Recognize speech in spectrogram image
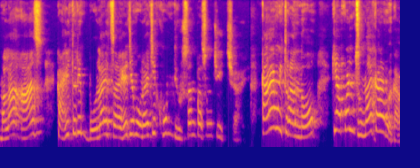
मला आज काहीतरी बोलायचं आहे जे बोलायची खूप दिवसांपासूनची इच्छा आहे. काय मित्रांनो की आपण जुना काळ बघा.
